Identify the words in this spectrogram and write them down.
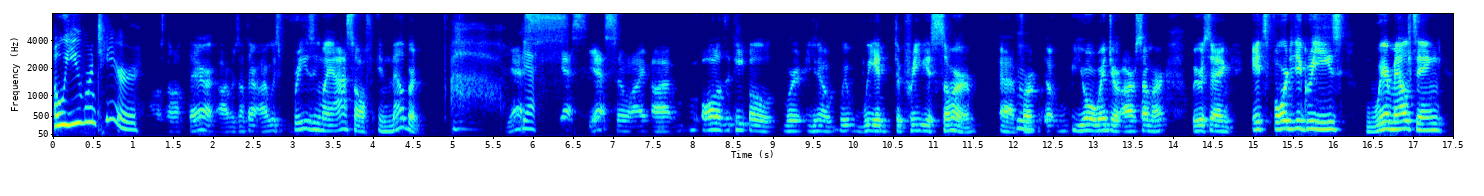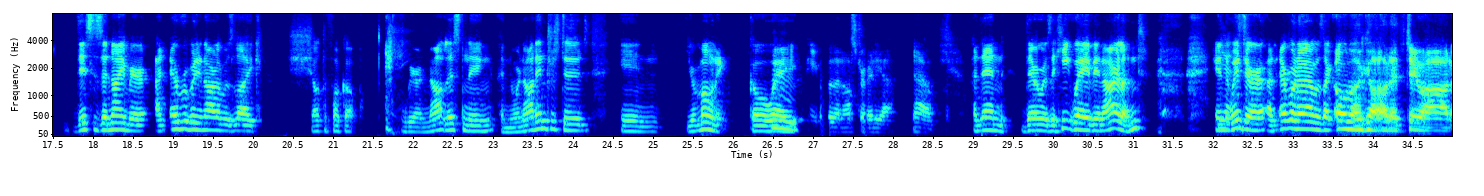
Oh, you weren't here. I was not there. I was not there. I was freezing my ass off in Melbourne. Yes, Yes. yes, yes. So I, uh, all of the people were, you know, we, we had the previous summer uh, for uh, your winter, our summer. We were saying it's forty degrees, we're melting. This is a nightmare, and everybody in Ireland was like, "Shut the fuck up. We are not listening, and we're not interested in your moaning. Go away, people in Australia now." And then there was a heat wave in Ireland. In the winter, and everyone was like, "Oh my god, it's too hot!"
